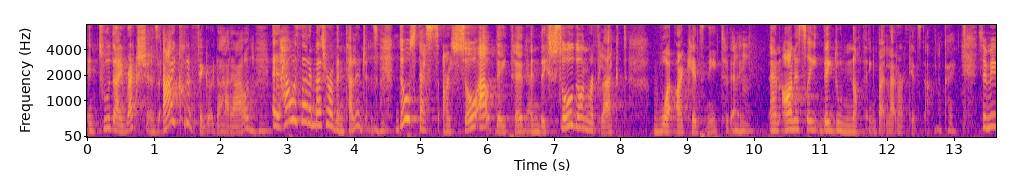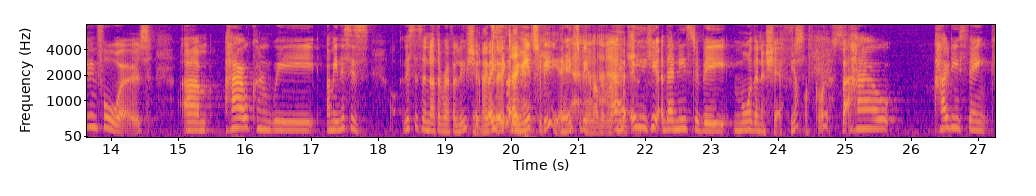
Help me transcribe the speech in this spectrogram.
in two directions. I couldn't figure that out. Mm-hmm. And how is that a measure of intelligence? Mm-hmm. Those tests are so outdated yeah. and they so don't reflect what our kids need today. Mm-hmm. And honestly, they do nothing but let our kids down. Okay. So moving forward, um, how can we? I mean, this is this is another revolution. Yeah, basically, it needs to be. It needs to be another uh, revolution. Uh, there needs to be more than a shift. Yeah, of course. But how? How do you think?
